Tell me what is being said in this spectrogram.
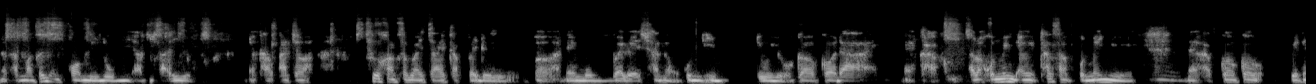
นะครับ มันก็ยังพอมีรูมมีอัพไซด์อยู่นะครับ อาจจะเพื่อความสบายใจกลับไปดูเอ่อในมุม valuation ของหุ้นที่ดูอยู่ก็ก็ได้นะครับสำหรับคนไม่มีเออถ้าสำหรับคนไม่มีอืมนะครับ ก็ก็ เวท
